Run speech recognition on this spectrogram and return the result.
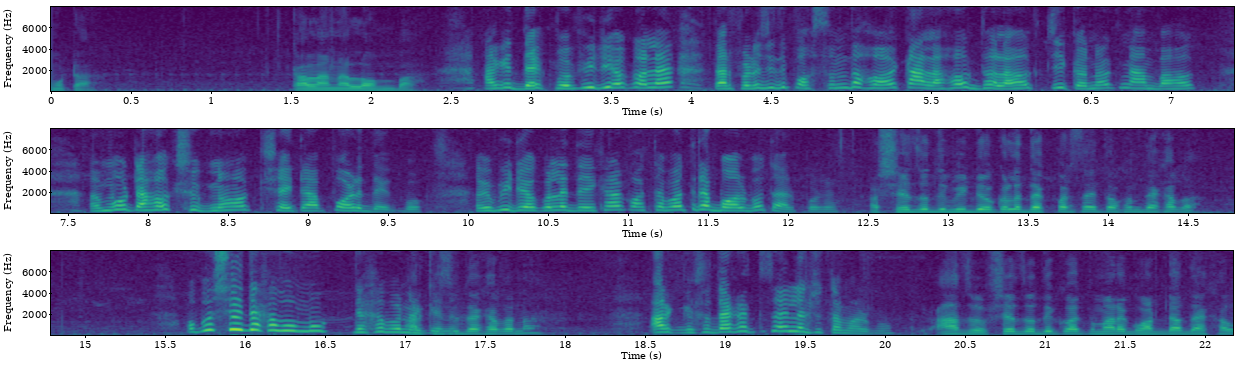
মোটা? কালা না লম্বা? আগে দেখব ভিডিও কলে তারপরে যদি পছন্দ হয় কালা হোক ধলা হোক চিকন হোক নাম্বা হোক মোটা হোক শুকনো হোক সেটা পরে দেখব। আগে ভিডিও কলে দেখে আর কথাবার্তা বলব তারপরে। আর সে যদি ভিডিও কলে দেখবার চাই তখন দেখাবা? অবশ্যই দেখাবো মুখ দেখাবো না আর কিছু দেখাবে না? আর কিছু দেখাতে চাইলে জুতা মারবো। আজব সে যদি কয় তোমার ঘরটা দেখাও।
